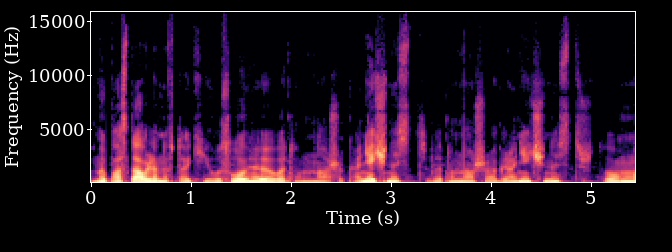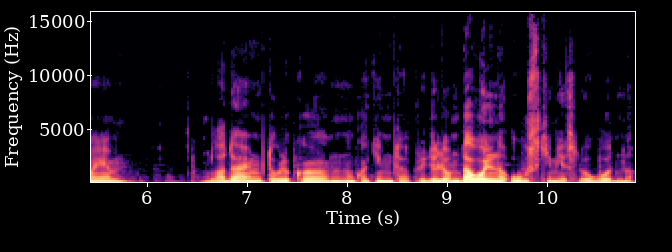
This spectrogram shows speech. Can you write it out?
мы поставлены в такие условия, в этом наша конечность, в этом наша ограниченность, что мы обладаем только ну, каким-то определенным, довольно узким, если угодно,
